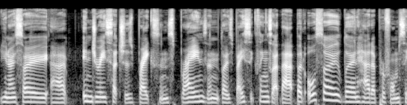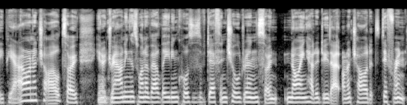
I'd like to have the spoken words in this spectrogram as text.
you know, so uh, injuries such as breaks and sprains and those basic things like that, but also learn how to perform CPR on a child. So, you know, drowning is one of our leading causes of death in children. So, knowing how to do that on a child, it's different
